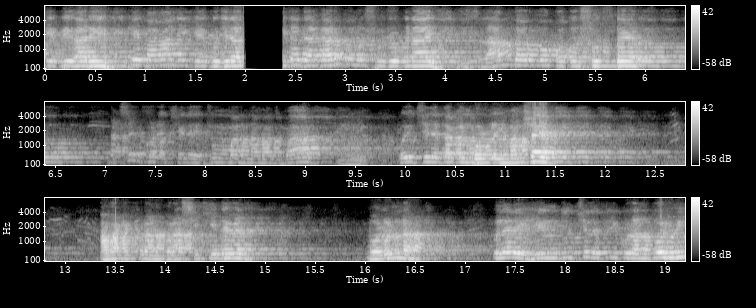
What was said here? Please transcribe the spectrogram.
কে বিহারি, কে বাঙালি, কে গুজরাটি কোরআন পড়া শিখিয়ে দেবেন? বলুন না। বলে হিন্দু ছেলে, তুই কোরআন পড়বি?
